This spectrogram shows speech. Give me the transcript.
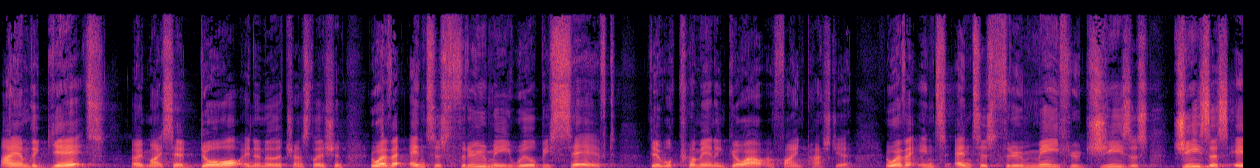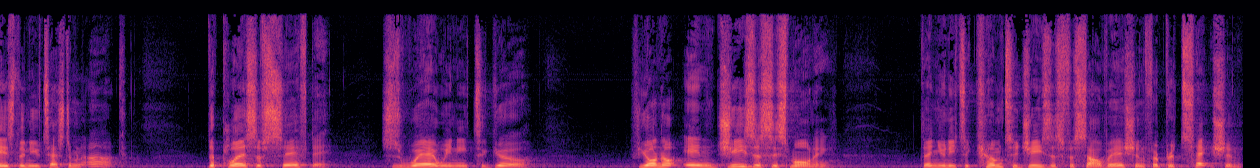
I am the gate. Or It might say a door in another translation. Whoever enters through me will be saved. They will come in and go out and find pasture. Whoever enters through me, through Jesus, Jesus is the New Testament ark, the place of safety. This is where we need to go. If you're not in Jesus this morning, then you need to come to Jesus for salvation, for protection.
